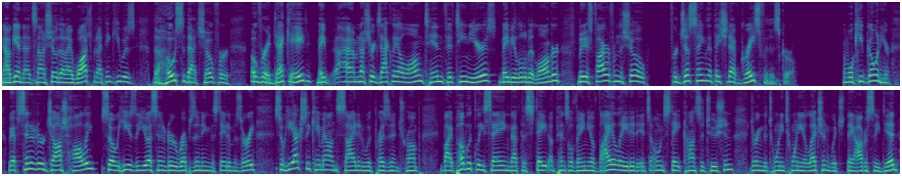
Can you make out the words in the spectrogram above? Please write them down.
Now, again, that's not a show that I watched, but I think he was the host of that show for over a decade. Maybe I'm not sure exactly how long 10, 15 years, maybe a little bit longer. But he was fired from the show for just saying that they should have grace for this girl. And we'll keep going here. We have Senator Josh Hawley. So he is the U.S. Senator representing the state of Missouri. So he actually came out and sided with President Trump by publicly saying that the state of Pennsylvania violated its own state constitution during the 2020 election, which they obviously did.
